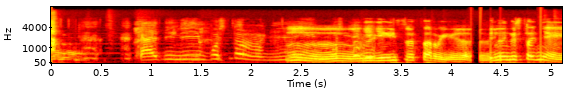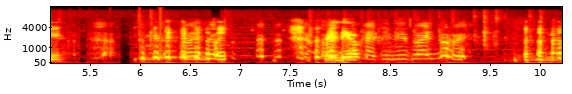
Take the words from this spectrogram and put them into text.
ano, Kahit hindi impostor, hindi Hmm, nagiging instructor yun. Yun ang gusto niya eh. traitor. Pwede Traitor ako. kahit hindi traitor eh.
